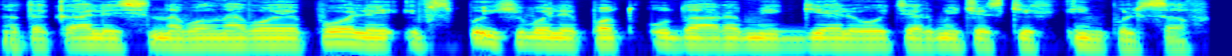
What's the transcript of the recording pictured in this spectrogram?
натыкались на волновое поле и вспыхивали под ударами гелиотермических импульсов.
